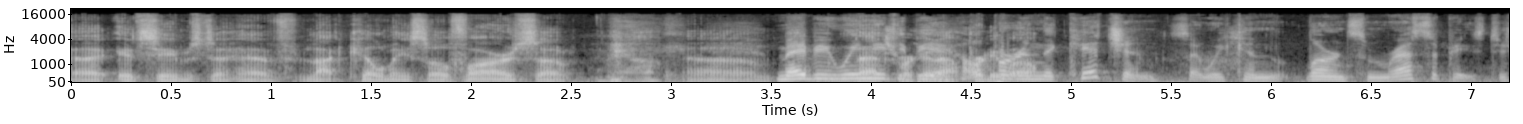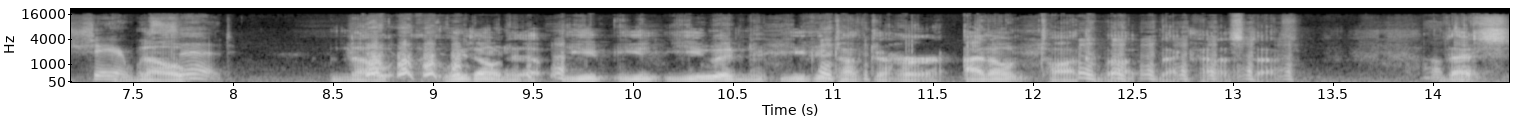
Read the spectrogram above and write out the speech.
Uh, it seems to have not killed me so far. So um, Maybe we need to be a helper well. in the kitchen so we can learn some recipes to share with No. Syd. No, we don't. Have, you, you, you, and you can talk to her. I don't talk about that kind of stuff. that's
